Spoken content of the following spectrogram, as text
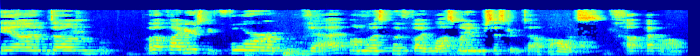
And um, about five years before that, on Westcliff, I lost my younger sister to alcoholics, uh, alcohol,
